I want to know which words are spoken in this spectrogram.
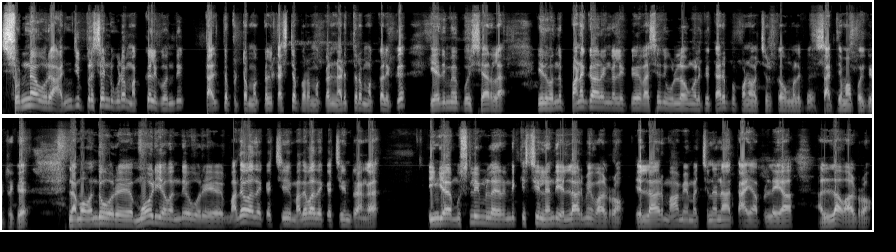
சொன்ன ஒரு அஞ்சு பர்சன்ட் கூட மக்களுக்கு வந்து தாழ்த்தப்பட்ட மக்கள் கஷ்டப்படுற மக்கள் நடுத்தர மக்களுக்கு எதுவுமே போய் சேரல. இது வந்து பணக்காரங்களுக்கு வசதி உள்ளவங்களுக்கு கருப்பு பணம் வச்சிருக்கவங்களுக்கு சாத்தியமா போய்கிட்டு இருக்கு நம்ம வந்து ஒரு மோடியை வந்து ஒரு மதவாத கட்சி மதவாத கட்சின்றாங்க. இங்கே முஸ்லீம்ல இருந்து கிறிஸ்டின்ல இருந்து எல்லாருமே வாழ்கிறோம் எல்லாரும் மாமே மச்சினனா தாயா பிள்ளையா எல்லாம் வாழ்கிறோம்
